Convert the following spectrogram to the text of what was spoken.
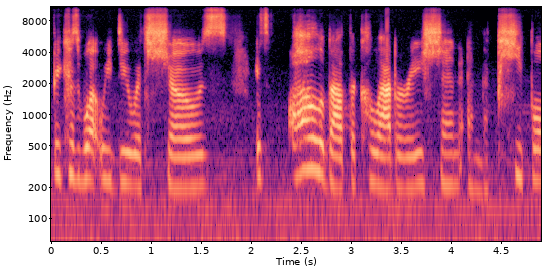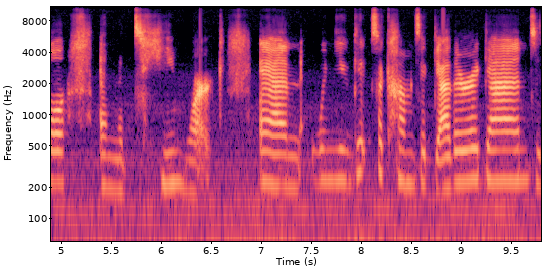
Because what we do with shows is all about the collaboration and the people and the teamwork. And when you get to come together again to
